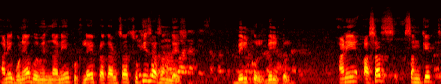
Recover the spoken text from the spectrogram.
आणि गुन्ह्यागोविंदाने कुठल्याही प्रकारचा चुकीचा संदेश बिलकुल बिलकुल. आणि असाच संकेत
